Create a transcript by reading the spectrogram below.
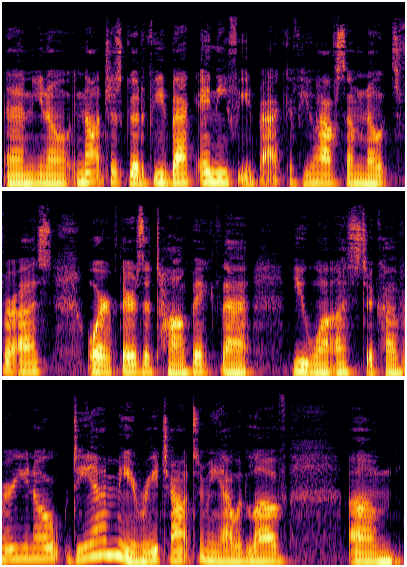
And, you know, not just good feedback, any feedback. If you have some notes for us, or if there's a topic that you want us to cover, you know, DM me, reach out to me. I would love um,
